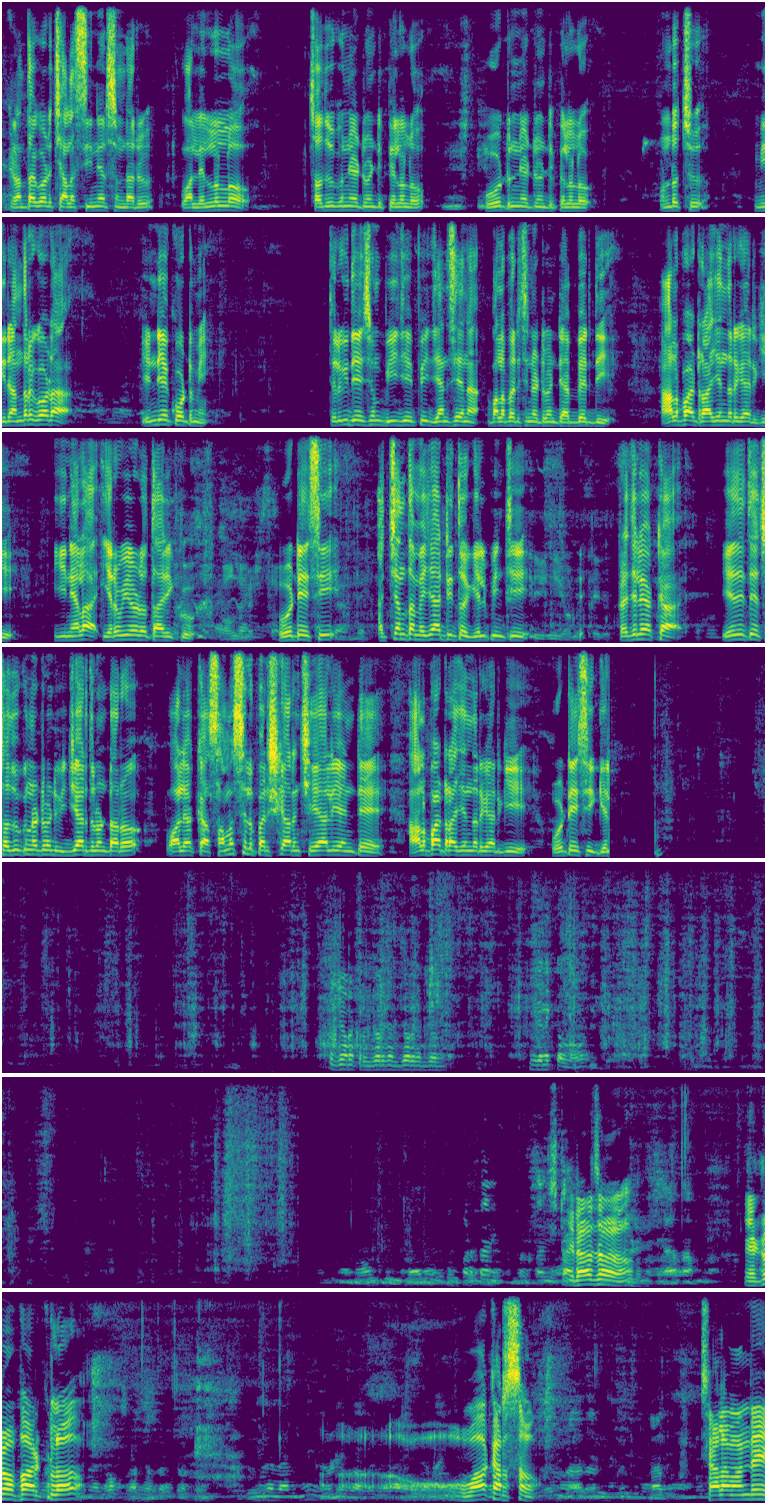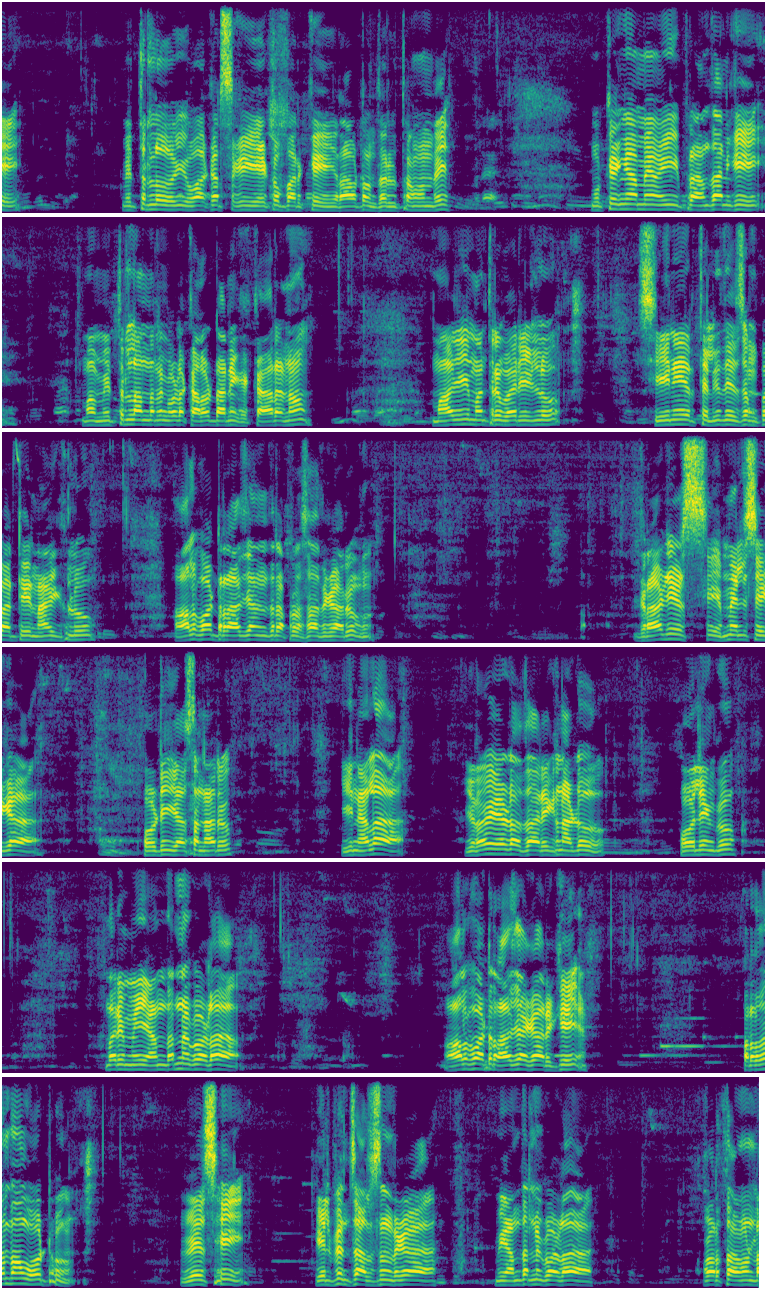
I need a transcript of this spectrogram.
ఇక్కడంతా కూడా చాలా సీనియర్స్ ఉన్నారు. వాళ్ళ ఇళ్ళల్లో చదువుకునేటువంటి పిల్లలు ఓటునేటువంటి పిల్లలు ఉండొచ్చు. మీరందరూ కూడా ఎన్డీఏ కూటమి తెలుగుదేశం బీజేపీ జనసేన బలపరిచినటువంటి అభ్యర్థి ఆలపాటి రాజేందర్ గారికి ఈ నెల ఇరవై ఏడో తారీఖు ఓటేసి అత్యంత మెజార్టీతో గెలిపించి ప్రజల యొక్క ఏదైతే చదువుకున్నటువంటి విద్యార్థులు ఉంటారో వాళ్ళ యొక్క సమస్యల పరిష్కారం చేయాలి అంటే ఆలపాటి రాజేందర్ గారికి ఓటేసి గెలి ఈరోజు ఎకో పార్క్లో వాకర్స్ చాలామంది మిత్రులు ఈ వాకర్స్కి ఎకో పార్క్కి రావటం జరుగుతూ ఉంది. ముఖ్యంగా మేము ఈ ప్రాంతానికి మా మిత్రులందరం కూడా కలవడానికి కారణం మాజీ మంత్రి వర్యులు సీనియర్ తెలుగుదేశం పార్టీ నాయకులు ఆలపాటి రాజేంద్ర ప్రసాద్ గారు గ్రాడ్యుయేట్స్ ఎమ్మెల్సీగా పోటీ చేస్తున్నారు. ఈ నెల ఇరవై ఏడో తారీఖు నాడు పోలింగు. మరి మీ అందరిని కూడా ఆలపాటి రాజా గారికి ప్రథమ ఓటు వేసి గెలిపించాల్సిందిగా మీ అందరిని కూడా కొడతా ఉన్నాం.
